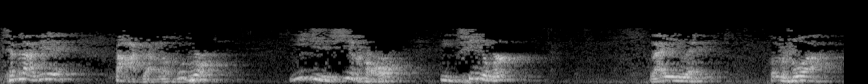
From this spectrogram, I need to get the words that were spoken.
前门大街大讲的胡同，一进西口第七个门，来一位，这么说啊，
